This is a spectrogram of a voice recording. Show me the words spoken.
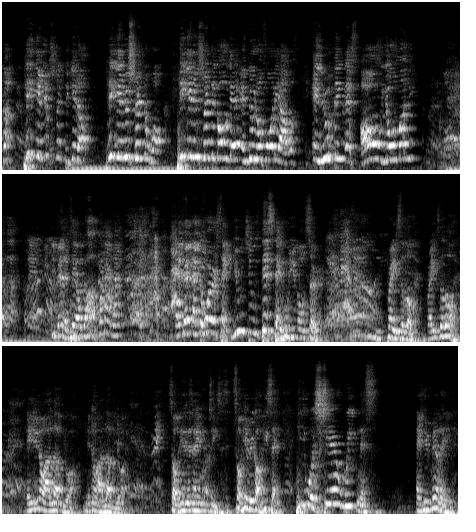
Huh. He give you strength to get up. He give you strength to walk. He give you strength to go there and do them 40 hours. And you think that's all your money? You better tell God. Come on now. And, the, the word say, you this day who you gonna serve. Praise the Lord. Praise the Lord. And you know I love you all. You know I love you all. So in the name of Jesus. So here we go. He said, he was sheer weakness and humiliated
